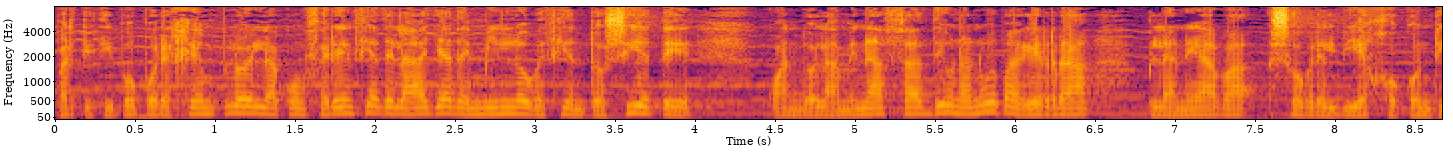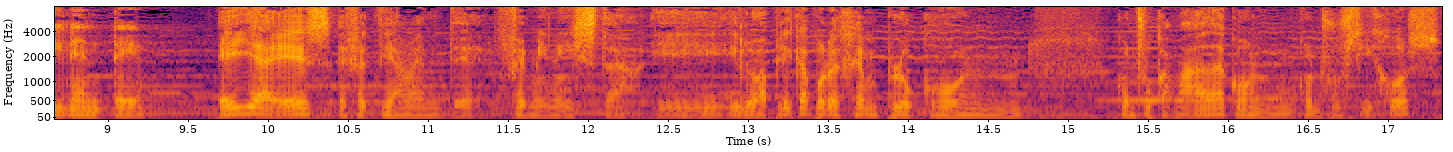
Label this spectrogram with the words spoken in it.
Participó, por ejemplo, en la Conferencia de la Haya de 1907, cuando la amenaza de una nueva guerra planeaba sobre el viejo continente. Ella es efectivamente feminista y, lo aplica, por ejemplo, con, su camada, con, sus hijos,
